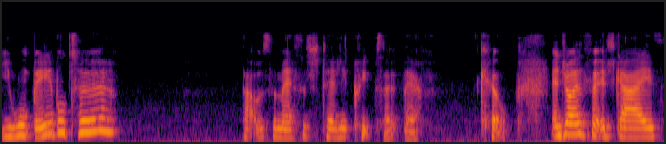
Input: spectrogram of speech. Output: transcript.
you won't be able to. That was the message to any creeps out there. Cool. Enjoy the footage, guys.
